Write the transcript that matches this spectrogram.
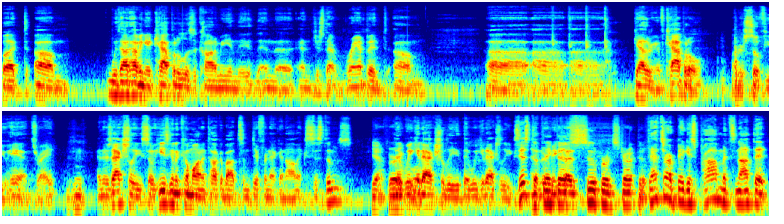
but um, without having a capitalist economy and the and the and just that rampant um, uh, uh, uh, gathering of capital under so few hands, right? Mhm. And there's actually so he's going to come on and talk about some different economic systems yeah, very that we cool. could actually that we could actually exist I under think that's because super instructive. that's our biggest problem. It's not that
